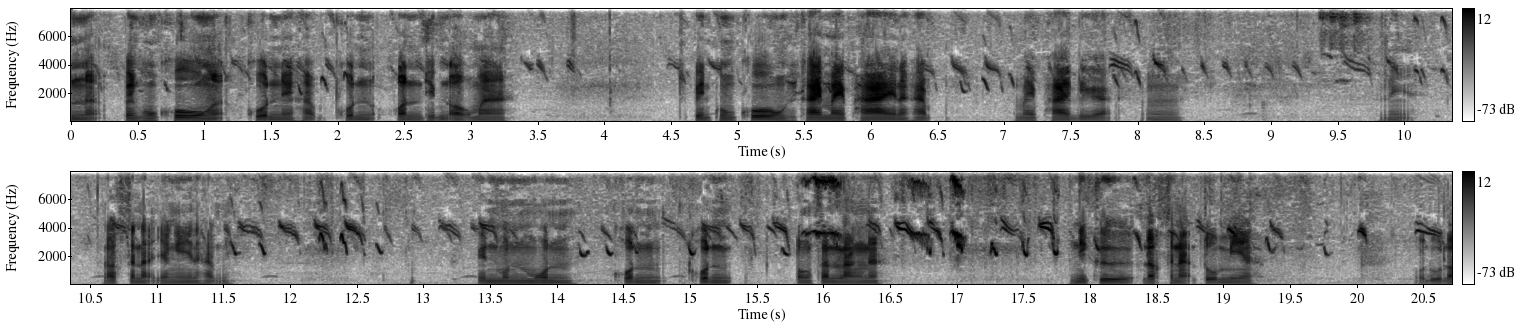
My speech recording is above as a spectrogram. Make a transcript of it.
นๆอะ เป็นโค้งๆอะ ขนเนี่ยครับ ขนขนที่มันออกมา จะเป็นโค้งๆคล้ายๆไม้พายนะครับ ไม้พายเรือ อืมนี่ ลักษณะอย่างนี้นะครับนี่เป็นมนๆขนขนตรงสันหลังนะ นี่คือลักษณะตัวเมียมาดูล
